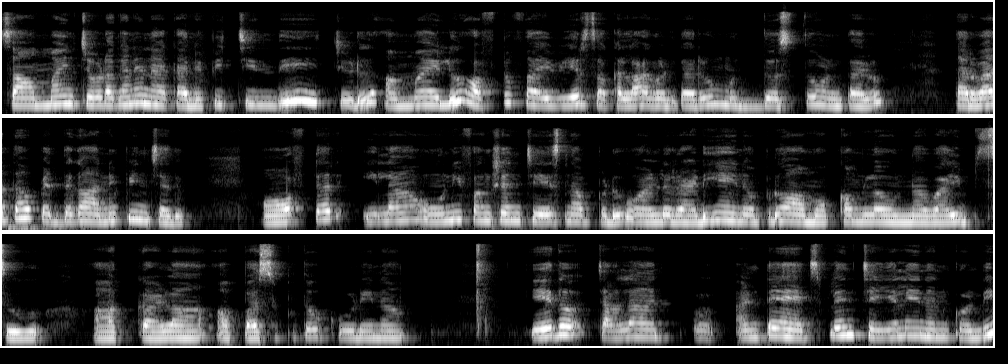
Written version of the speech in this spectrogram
సో ఆ అమ్మాయిని చూడగానే నాకు అనిపించింది చూడు అమ్మాయిలు అప్ టు ఫైవ్ ఇయర్స్ ఒకలాగా ఉంటారు ముద్దొస్తూ ఉంటారు. తర్వాత పెద్దగా అనిపించదు. ఆఫ్టర్ ఇలా ఓనీ ఫంక్షన్ చేసినప్పుడు వాళ్ళు రెడీ అయినప్పుడు ఆ ముఖంలో ఉన్న వైబ్స్ ఆ కళ ఆ పసుపుతో కూడిన ఏదో చాలా అంటే ఎక్స్ప్లెయిన్ చేయలేను అనుకోండి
